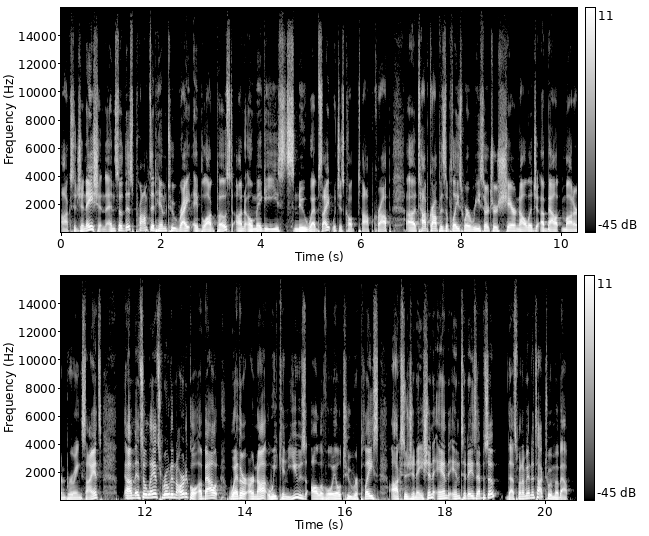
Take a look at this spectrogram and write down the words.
oxygenation. And so this prompted him to write a blog post on Omega Yeast's new website, which is called Top Crop. Uh, Top Crop is a place where researchers share knowledge about modern brewing science. Um, and so Lance wrote an article about whether or not we can use olive oil to replace oxygenation. And in today's episode, that's what I'm going to talk to him about.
